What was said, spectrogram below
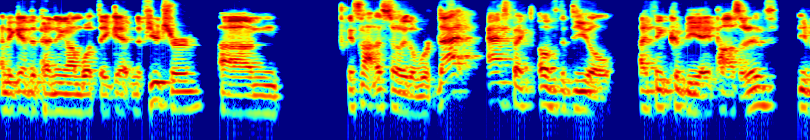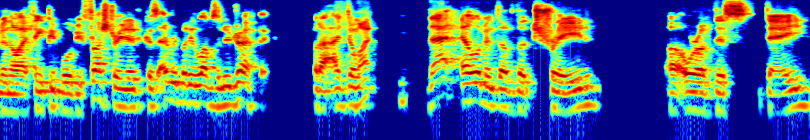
and again depending on what they get in the future um, it's not necessarily the worst. that aspect of the deal i think could be a positive even though i think people will be frustrated because everybody loves a new draft pick but i, I don't My- that element of the trade uh, or of this day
